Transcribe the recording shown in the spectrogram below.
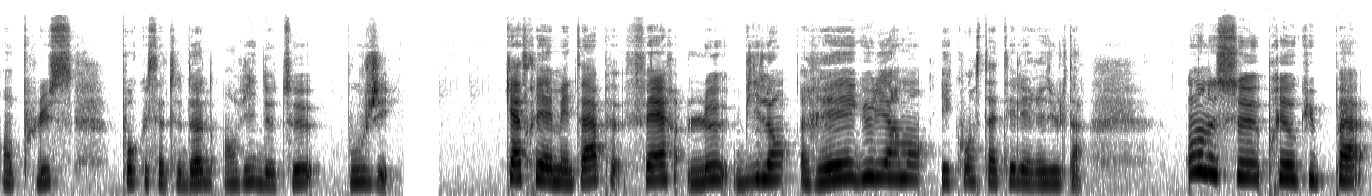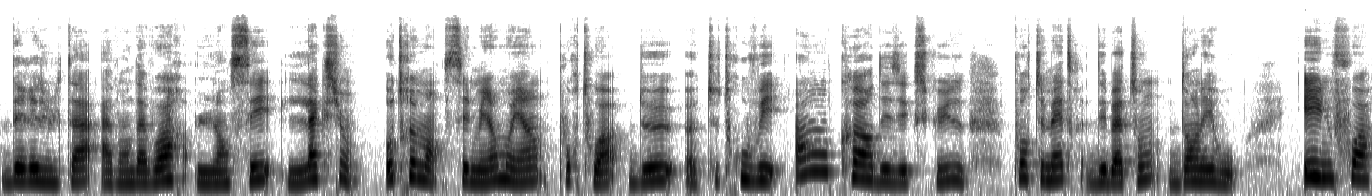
en plus pour que ça te donne envie de te bouger. Quatrième étape, faire le bilan régulièrement et constater les résultats. On ne se préoccupe pas des résultats avant d'avoir lancé l'action. Autrement, c'est le meilleur moyen pour toi de euh, te trouver encore des excuses pour te mettre des bâtons dans les roues. Et une fois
